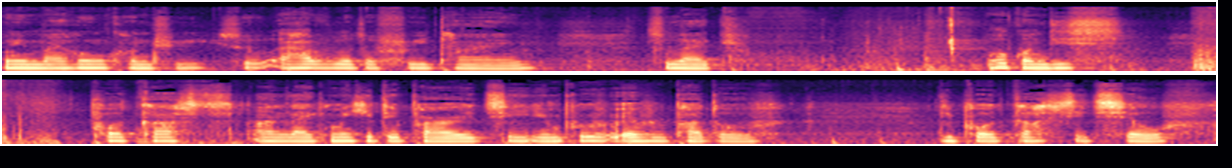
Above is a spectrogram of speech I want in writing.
I'm in my home country. So I have a lot of free time to like work on this podcast and like make it a priority, improve every part of the podcast itself.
